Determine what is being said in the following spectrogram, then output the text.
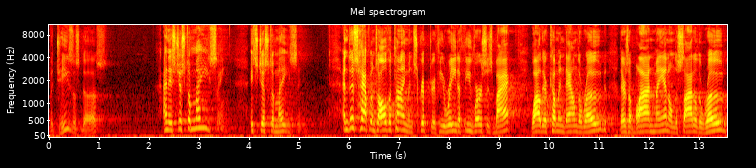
but Jesus does. And it's just amazing. It's just amazing. And this happens all the time in Scripture. If you read a few verses back, while they're coming down the road, there's a blind man on the side of the road,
